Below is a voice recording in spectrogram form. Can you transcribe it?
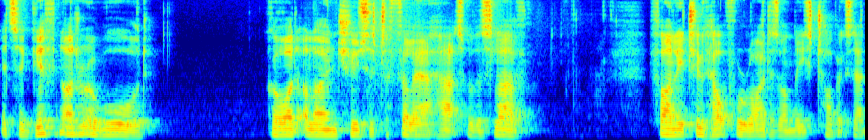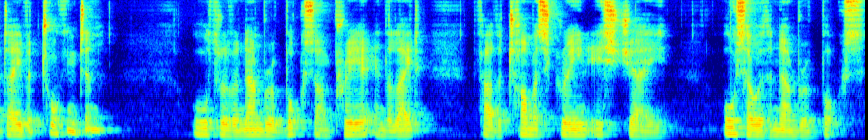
It's a gift, not a reward. God alone chooses to fill our hearts with His love. Finally, two helpful writers on these topics are David Torkington, author of a number of books on prayer, and the late Father Thomas Green, S.J., also with a number of books.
